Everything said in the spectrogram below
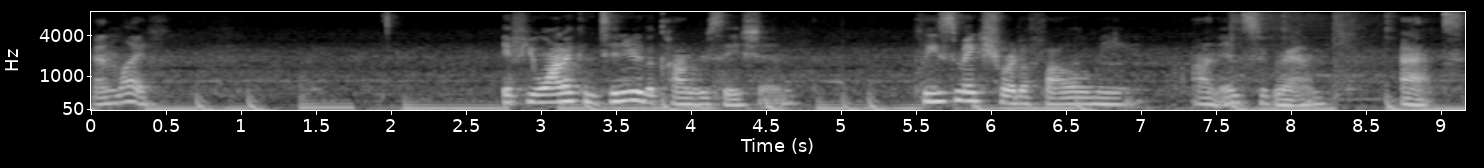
and life. If you want to continue the conversation, please make sure to follow me on Instagram at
